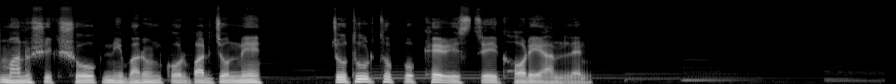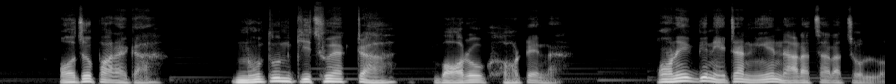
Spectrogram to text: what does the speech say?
মানসিক শোক নিবারণ করবার জন্যে চতুর্থ পক্ষের স্ত্রী ঘরে আনলেন। অজপাড়াগা, নতুন কিছু একটা বড় ঘটে না। অনেকদিন এটা নিয়ে নাড়াচাড়া চলল।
